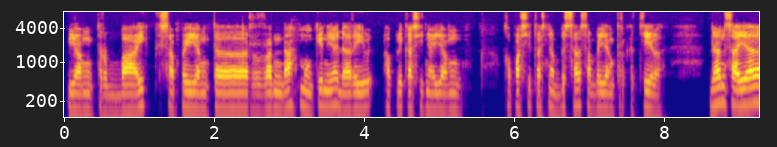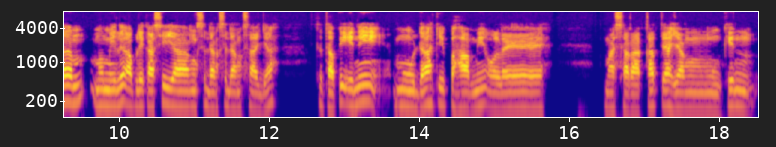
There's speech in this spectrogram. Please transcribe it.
yang terbaik sampai yang terendah mungkin ya dari aplikasinya yang kapasitasnya besar sampai yang terkecil dan saya memilih aplikasi yang sedang-sedang saja tetapi ini mudah dipahami oleh masyarakat ya yang mungkin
